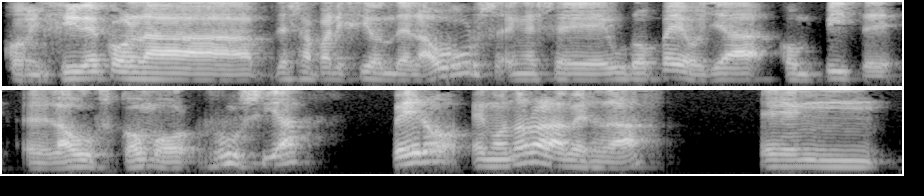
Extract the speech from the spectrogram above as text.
Coincide con la desaparición de la URSS. En ese europeo ya compite la URSS como Rusia, pero en honor a la verdad, en,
